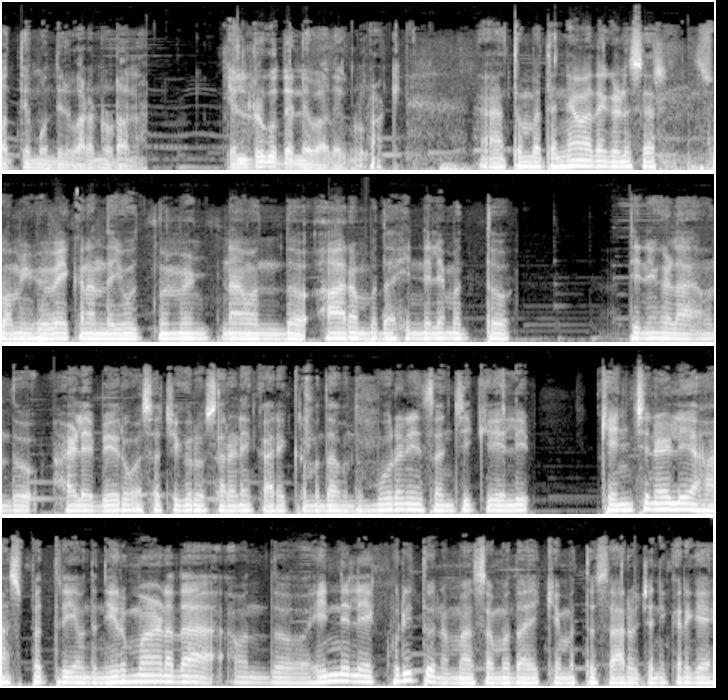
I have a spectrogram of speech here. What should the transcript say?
ಮತ್ತೆ ಮುಂದಿನ ವಾರ ನೋಡೋಣ. ಎಲ್ರಿಗೂ ಧನ್ಯವಾದಗಳು. ಓಕೆ. ತುಂಬ ಧನ್ಯವಾದಗಳು ಸರ್. ಸ್ವಾಮಿ ವಿವೇಕಾನಂದ ಯೂತ್ ಮೂವ್ಮೆಂಟ್ನ ಒಂದು ಆರಂಭದ ಹಿನ್ನೆಲೆ ಮತ್ತು ದಿನಗಳ ಒಂದು ಹಳೆ ಬೇರು ಸಚಿವರು ಸರಣಿ ಕಾರ್ಯಕ್ರಮದ ಒಂದು ಮೂರನೇ ಸಂಚಿಕೆಯಲ್ಲಿ ಕೆಂಚನಹಳ್ಳಿ ಆಸ್ಪತ್ರೆಯ ಒಂದು ನಿರ್ಮಾಣದ ಒಂದು ಹಿನ್ನೆಲೆ ಕುರಿತು ನಮ್ಮ ಸಮುದಾಯಕ್ಕೆ ಮತ್ತು ಸಾರ್ವಜನಿಕರಿಗೆ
